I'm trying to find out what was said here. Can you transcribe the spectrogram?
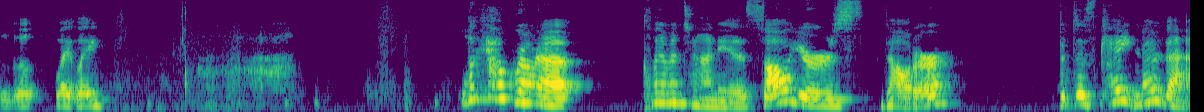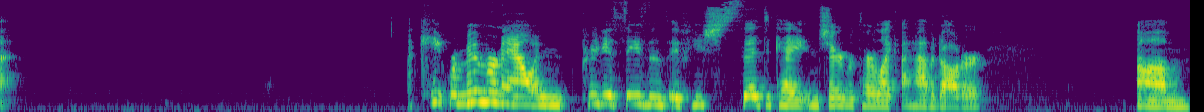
of lately. Look how grown up Clementine is, Sawyer's daughter. But does Kate know that? Can't remember now in previous seasons if he said to Kate and shared with her, like, I have a daughter. Um,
